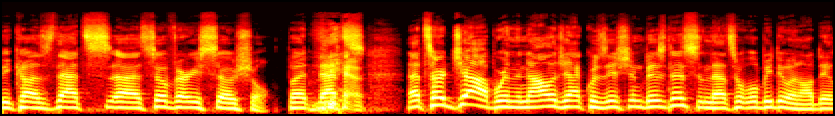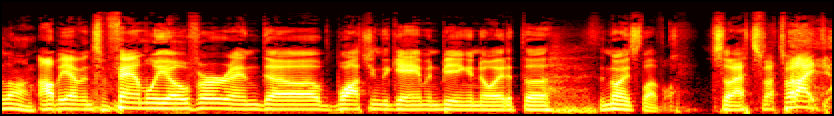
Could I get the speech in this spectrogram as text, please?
because that's uh, so very social. But that's that's our job. We're in the knowledge acquisition business, and that's what we'll be doing all day long. I'll be having some family over and uh, watching the game and being annoyed at the, the noise level. So that's that's what I do,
